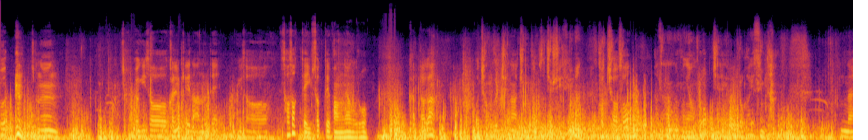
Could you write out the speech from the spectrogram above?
여러분 저는 여기서 갈림길이 나왔는데 여기서 서석대 입석대 방향으로 갔다가 뭐 장불제나 중봉 거칠 수 있으면 거쳐서 하산하는 방향으로 진행해 보도록 하겠습니다. 네,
